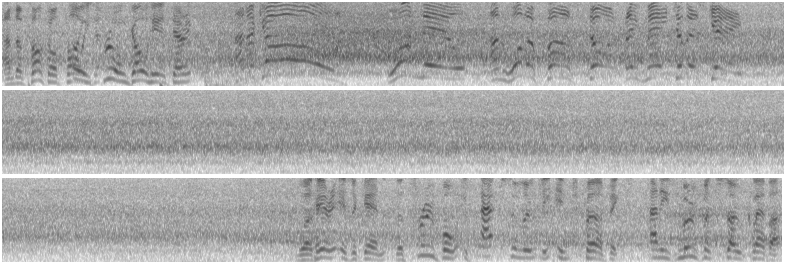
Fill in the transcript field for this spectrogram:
And the focal point... Oh, he's through on goal here, Derek. And a goal! 1-0, and what a fast start they've made to this game. Well, here it is again. The through ball is absolutely inch perfect, and his movement's so clever.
